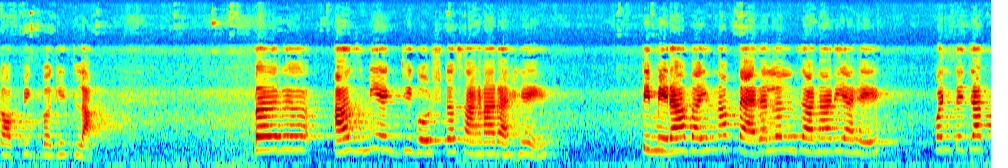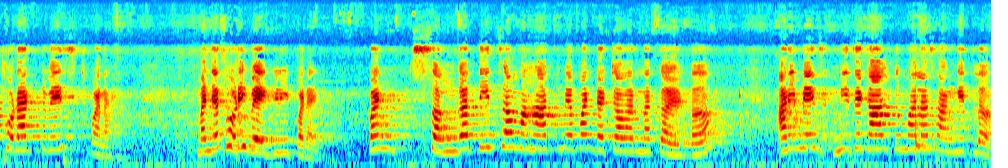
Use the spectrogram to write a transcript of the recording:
टॉपिक बघितला. तर आज मी एक जी गोष्ट सांगणार आहे ती मीराबाईंना पॅरल जाणारी आहे पण त्याच्यात थोडा ट्विस्ट पण आहे. म्हणजे थोडी वेगळी पण आहे. पण संगतीचं महात्म्य पण त्याच्यावरनं कळतं. आणि मी मी जे काल तुम्हाला सांगितलं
